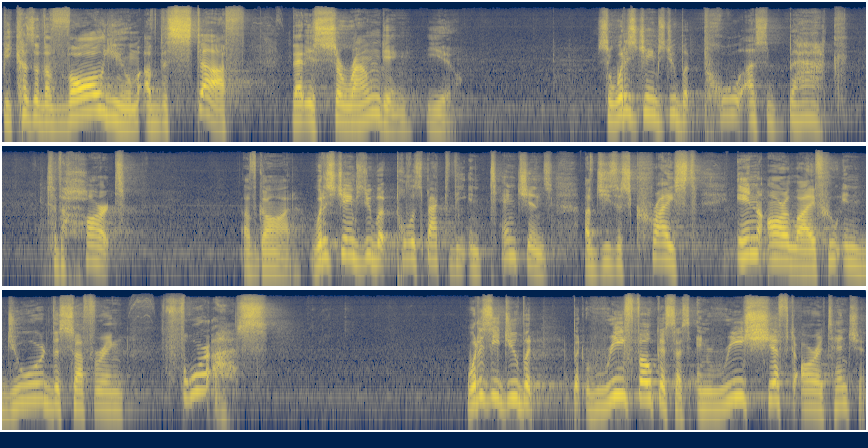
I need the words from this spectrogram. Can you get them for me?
because of the volume of the stuff that is surrounding you. So, what does James do but pull us back to the heart of God? What does James do but pull us back to the intentions of Jesus Christ in our life who endured the suffering for us? What does he do but, but refocus us and reshift our attention?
